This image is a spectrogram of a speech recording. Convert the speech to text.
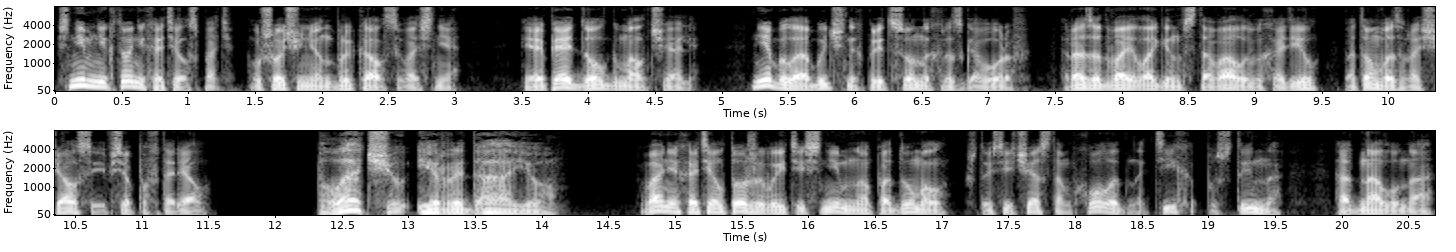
С ним никто не хотел спать, уж очень он брыкался во сне. И опять долго молчали. Не было обычных предсонных разговоров. Раза два Елагин вставал и выходил, потом возвращался и все повторял. «Плачу и рыдаю». Ваня хотел тоже выйти с ним, но подумал, что сейчас там холодно, тихо, пустынно, одна луна.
